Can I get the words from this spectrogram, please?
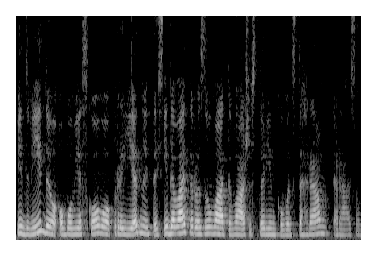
під відео. Обов'язково приєднуйтесь і давайте розвивати вашу сторінку в інстаграм разом.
